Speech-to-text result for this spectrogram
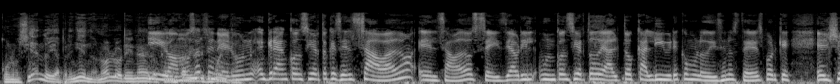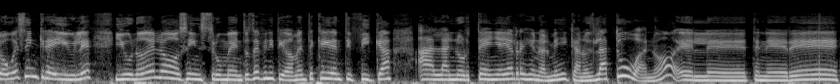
conociendo y aprendiendo, ¿no, Lorena? Y vamos a tener 50? un gran concierto que es el sábado, el sábado 6 de abril, un concierto de alto calibre, como lo dicen ustedes, porque el show es increíble y uno de los instrumentos definitivamente que identifica a la norteña y al regional mexicano es la tuba, ¿no? El eh, tener eh,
